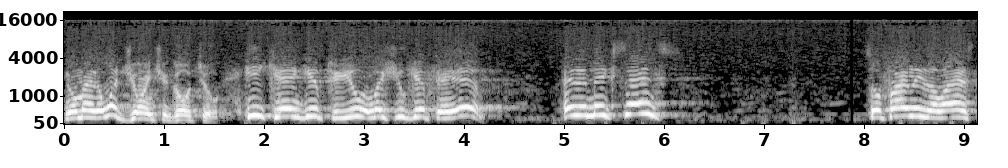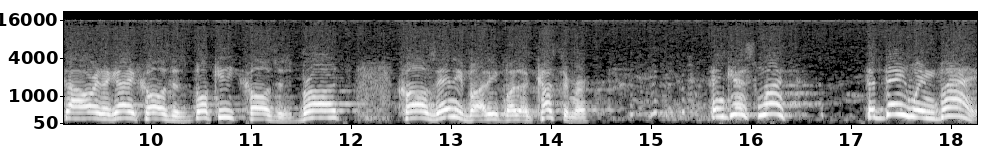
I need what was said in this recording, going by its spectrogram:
No matter what joint you go to, he can't give to you unless you give to him. And it makes sense. So finally, the last hour, the guy calls his bookie, calls his broad, calls anybody but a customer. And guess what? The day went by.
